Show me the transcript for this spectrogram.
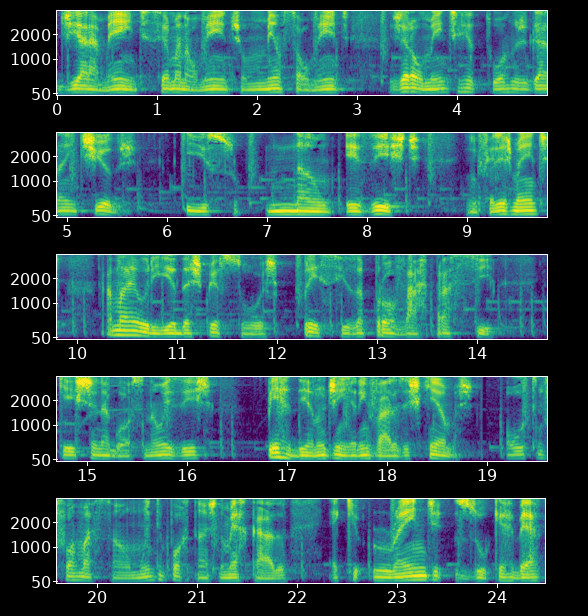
diariamente, semanalmente ou mensalmente, geralmente retornos garantidos. Isso não existe. Infelizmente, a maioria das pessoas precisa provar para si que este negócio não existe, perdendo dinheiro em vários esquemas. Outra informação muito importante no mercado é que Rand Zuckerberg,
